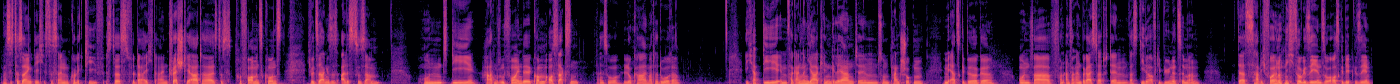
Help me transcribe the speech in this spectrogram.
was ist das eigentlich? Ist das ein Kollektiv? Ist das vielleicht ein Trash-Theater? Ist das Performance-Kunst? Ich würde sagen, es ist alles zusammen. Und die Hartmut und Freunde kommen aus Sachsen, also lokal Matadore. Ich habe die im vergangenen Jahr kennengelernt, in so einem Punkschuppen im Erzgebirge und war von Anfang an begeistert. Denn was die da auf die Bühne zimmern, das habe ich vorher noch nicht so gesehen, so ausgelebt gesehen.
